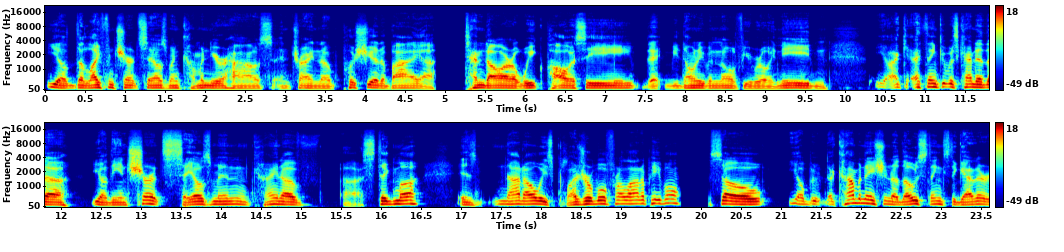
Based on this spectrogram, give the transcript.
you know, the life insurance salesman coming to your house and trying to push you to buy a $10 a week policy that you don't even know if you really need. And, you know, I, I think it was kind of the, you know, the insurance salesman kind of uh, stigma is not always pleasurable for a lot of people. So, you know, the combination of those things together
